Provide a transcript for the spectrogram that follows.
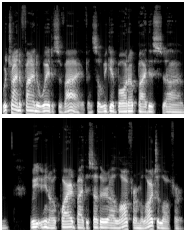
we're trying to find a way to survive, and so we get bought up by this um, we you know acquired by this other uh, law firm, a larger law firm,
